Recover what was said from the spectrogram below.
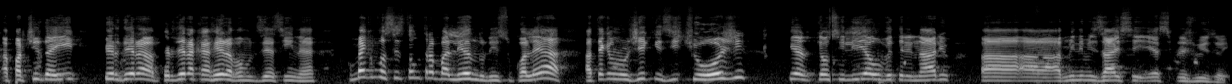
a partir daí perder a perder a carreira, vamos dizer assim, né? Como é que vocês estão trabalhando nisso? Qual é a, a tecnologia que existe hoje que, que auxilia o veterinário a, a minimizar esse, esse prejuízo aí?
